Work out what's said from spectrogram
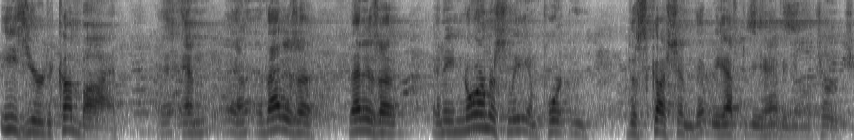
easier to come by. And, and, and that is a, that is a an enormously important discussion that we have to be having in the church.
